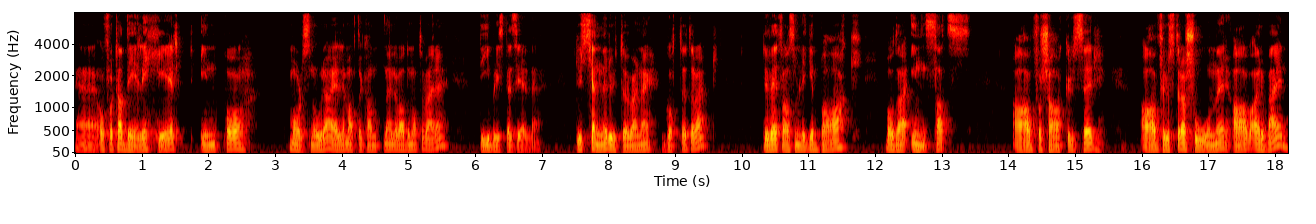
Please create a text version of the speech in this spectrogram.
eh, og får ta del i helt inn på målsnora eller mattekanten eller hva det måtte være, de blir spesielle. Du kjenner utøverne godt etter hvert. Du vet hva som ligger bak, både av innsats, av forsakelser, av frustrasjoner, av arbeid.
